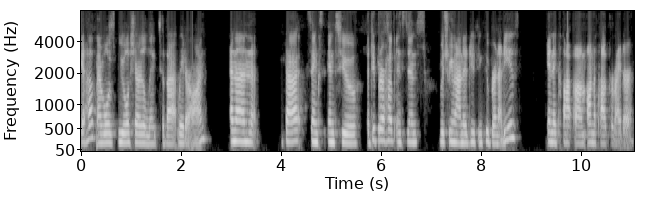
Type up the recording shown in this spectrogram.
GitHub, and we'll, we will share the link to that later on. And then that syncs into a Jupyter Hub instance, which we manage using Kubernetes in a cloud, um, on a cloud provider.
